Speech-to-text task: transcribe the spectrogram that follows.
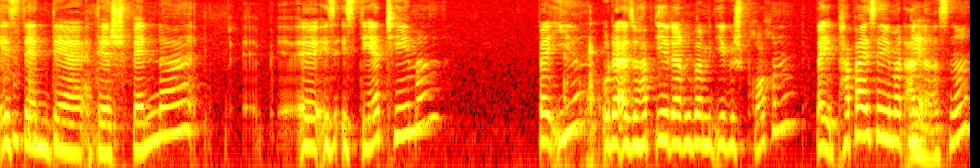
ist denn der, der Spender äh, ist, ist der Thema bei ihr? Oder also habt ihr darüber mit ihr gesprochen? Weil Papa ist ja jemand anders, ja. ne?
